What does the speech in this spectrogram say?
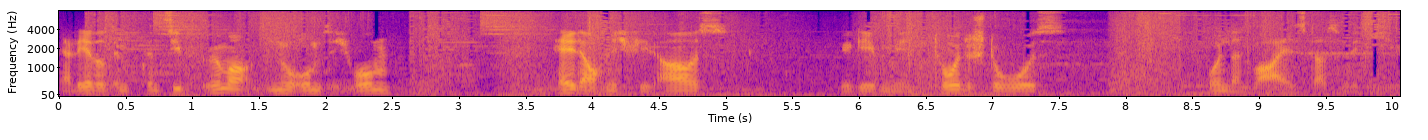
Er ledert im Prinzip immer nur um sich rum. Hält auch nicht viel aus. Wir geben ihm Todesstoß. Und dann war es das mit ihm.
